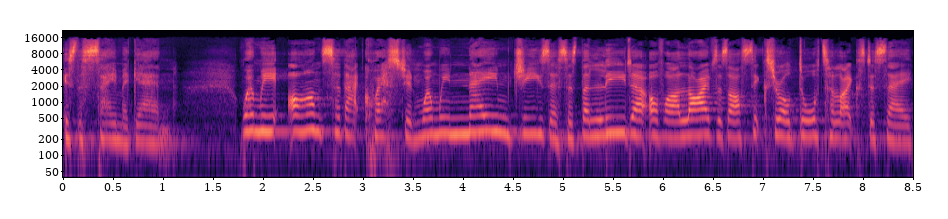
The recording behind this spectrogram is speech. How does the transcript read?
is the same again. when we answer that question, when we name Jesus as the leader of our lives, as our six year old daughter likes to say,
